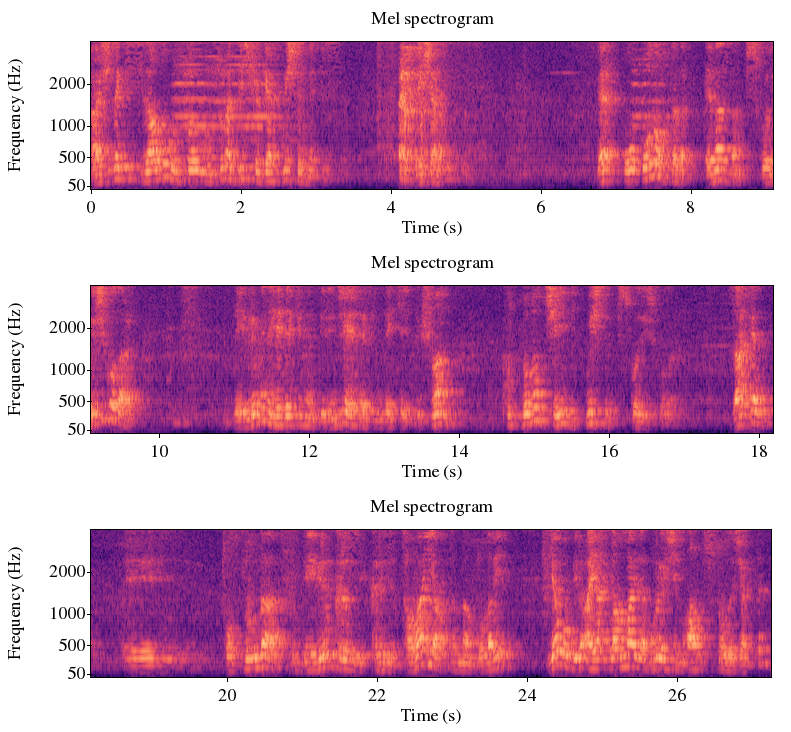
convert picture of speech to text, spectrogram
karşıdaki silahlı unsur, unsura diz çökertmiştir Metris'te. 5 Aralık'ta. Ve o, o noktada en azından psikolojik olarak devrimin hedefinin, birinci hedefindeki düşman kutbunun şeyi bitmiştir psikolojik olarak. Zaten e, toplumda bu devrim krizi, krizi tavan yaptığından dolayı ya o bir ayaklanmayla bu rejim alt üst olacaktı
